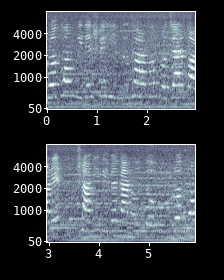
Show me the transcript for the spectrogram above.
প্রথম বিদেশে হিন্দু ধর্ম প্রচার করেন স্বামী বিবেকানন্দ। প্রথম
